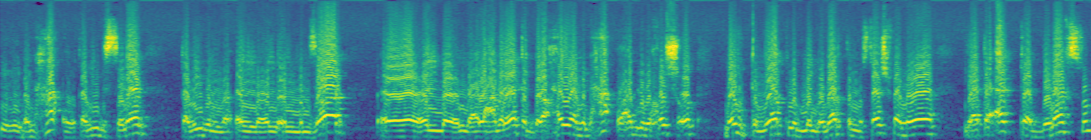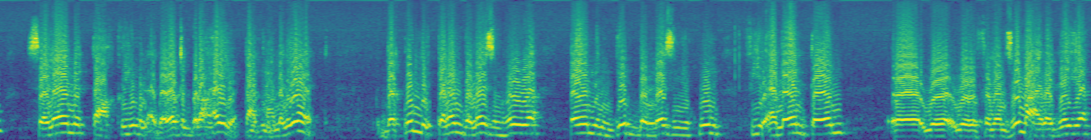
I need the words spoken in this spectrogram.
من حقه. طبيب السنان طبيب الم- ال- ال- المنظار ال- ال- العمليات الجراحية من حقه قبل ما يخش اوضه ممكن يطلب من إدارة المستشفى إن هو يتأكد بنفسه سلامة تعقيم الأدوات الجراحية بتاعت العمليات. ده كل الكلام ده لازم هو آمن جدا لازم يكون في أمان تام آه، وفي منظومة علاجية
